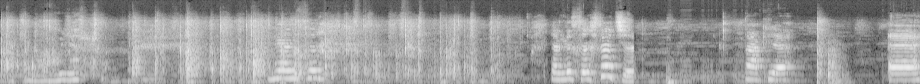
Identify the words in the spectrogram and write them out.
Taki mały jest. Więc... e, Jak jeszcze chcecie takie e,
